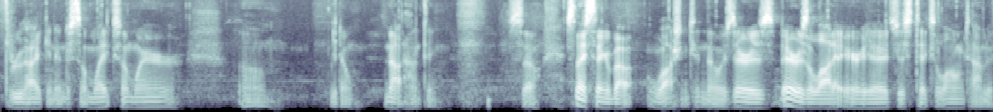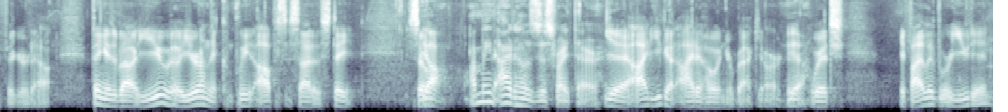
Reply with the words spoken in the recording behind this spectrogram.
through hiking into some lake somewhere, um, you know, not hunting. So it's a nice thing about Washington though is there is there is a lot of area. It just takes a long time to figure it out. Thing is about you, uh, you're on the complete opposite side of the state. So yeah, I mean Idaho's just right there. yeah, I, you got Idaho in your backyard. Yeah. Which, if I lived where you did,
